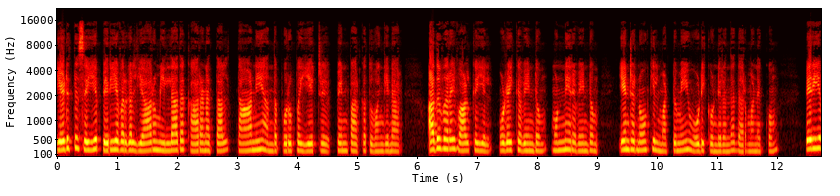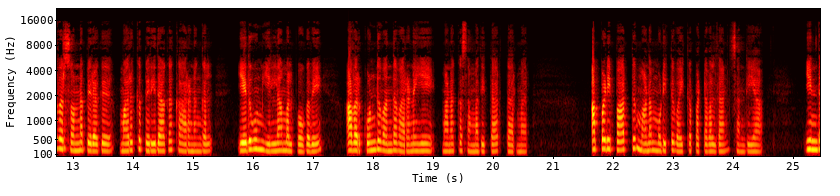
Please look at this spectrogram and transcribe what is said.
எடுத்து செய்ய பெரியவர்கள் யாரும் இல்லாத காரணத்தால் தானே அந்த பொறுப்பை ஏற்று பெண் பார்க்க துவங்கினார். அதுவரை வாழ்க்கையில் உழைக்க வேண்டும் முன்னேற வேண்டும் என்ற நோக்கில் மட்டுமே ஓடிக்கொண்டிருந்த தர்மனுக்கும் பெரியவர் சொன்ன பிறகு மறுக்க பெரிதாக காரணங்கள் எதுவும் இல்லாமல் போகவே அவர் கொண்டு வந்த வரனையே மணக்க சம்மதித்தார் தர்மர். அப்படி பார்த்து மனம் முடித்து வைக்கப்பட்டவள்தான் சந்தியா. இந்த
